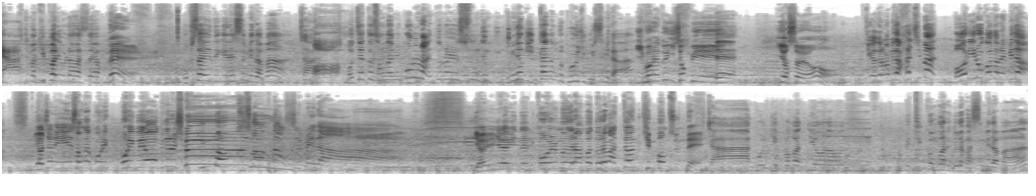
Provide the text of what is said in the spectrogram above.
야, 하지만 깃발이 올라갔어요. 네. 옵사이드긴 했습니다만, 자, 아. 어쨌든 성남이 골을 만들어낼 수 있는 능력이 있다는 걸 보여주고 있습니다. 이번에도 이정빈이었어요. 네, 뛰어 들어갑니다. 하지만 머리로 걷어냅니다. 여전히 성남 골이 골이고요. 그대로 슛! 김범수! 맞습니다. 열려 있는 골문을 한번 노려봤던 김범수인데 자, 골키퍼가 뛰어나온 그 뒷공간을 노려봤습니다만.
